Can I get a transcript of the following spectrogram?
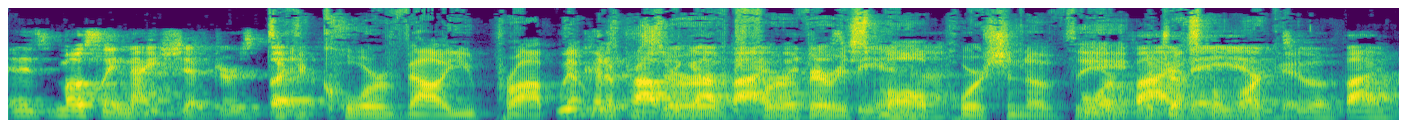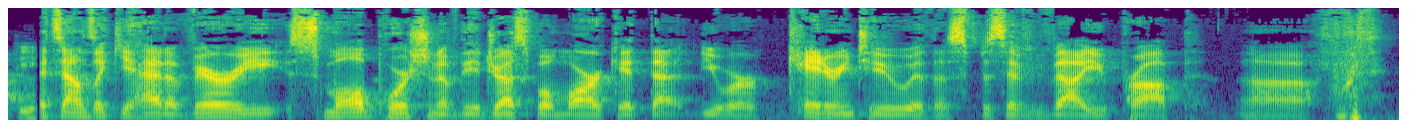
And it's mostly night shifters, it's but like a core value prop we that was reserved for a very small portion of the addressable market. It sounds like you had a very small portion of the addressable market that you were catering to with a specific value prop. Uh,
